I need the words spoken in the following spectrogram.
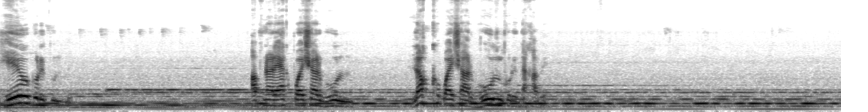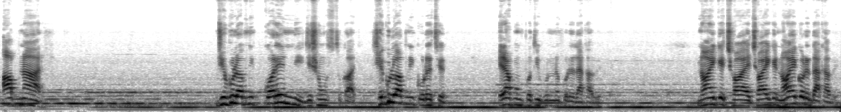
হেয় করে তুলবে। আপনার এক পয়সার ভুল লক্ষ পয়সার ভুল করে দেখাবে। আপনার যেগুলো আপনি করেননি যে সমস্ত কাজ, সেগুলো আপনি করেছেন, এরকম প্রতিপন্ন করে দেখাবে। নয়কে ছয়, ছয়কে নয় করে দেখাবে।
